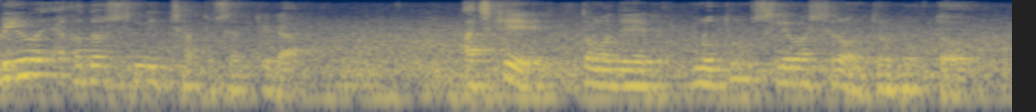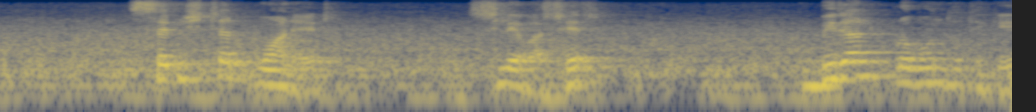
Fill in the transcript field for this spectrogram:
প্রিয় একাদশ শ্রেণির ছাত্রছাত্রীরা, আজকে তোমাদের নতুন সিলেবাসের অন্তর্ভুক্ত সেমিস্টার ওয়ানের সিলেবাসের বিড়াল প্রবন্ধ থেকে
